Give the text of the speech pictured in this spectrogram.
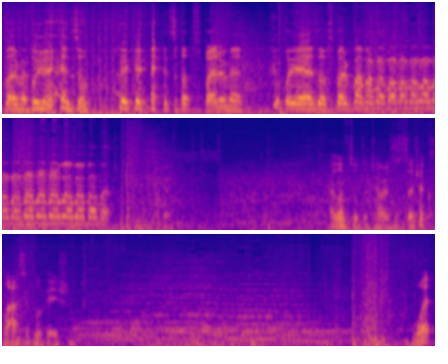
Spider-Man, put your hands up. Put your hands up, Spider-Man. Put your hands up, Spider-Man. I love Tilted Towers. It's such a classic location. What?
